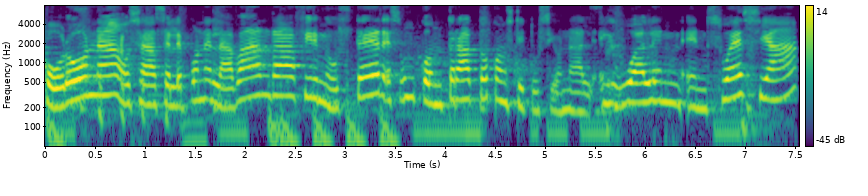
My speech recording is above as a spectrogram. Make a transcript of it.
corona, o sea, se le pone la banda, firme usted, es un contrato constitucional. Igual en, en Suecia,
